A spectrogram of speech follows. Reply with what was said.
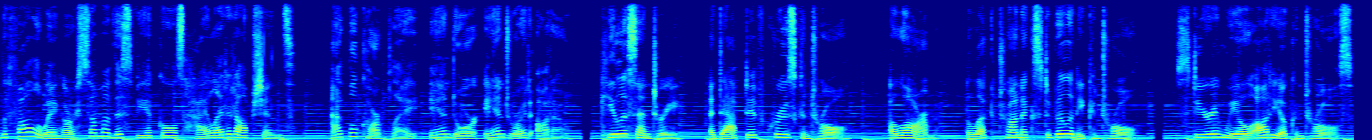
The following are some of this vehicle's highlighted options. Apple CarPlay and or Android Auto, keyless entry, adaptive cruise control, alarm, electronic stability control, steering wheel audio controls,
